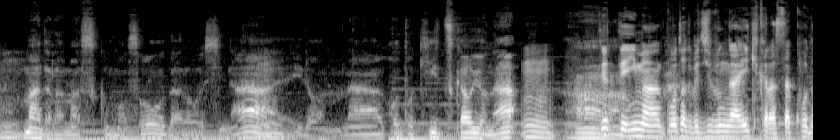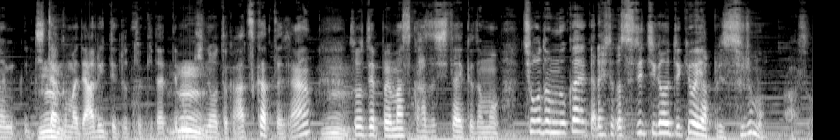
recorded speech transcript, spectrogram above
うん。まあだからマスクもそうだろうしな、うん。いろんなこと気使うよな、うん。うん。だって今こう例えば自分が駅からさこの自宅まで歩いてくる時だってもううん。昨日とか暑かったじゃん、うん。そうするとやっぱりマスク外したいけどもちょうど向かいから人がすれ違う時はやっぱりするもん。あそう。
